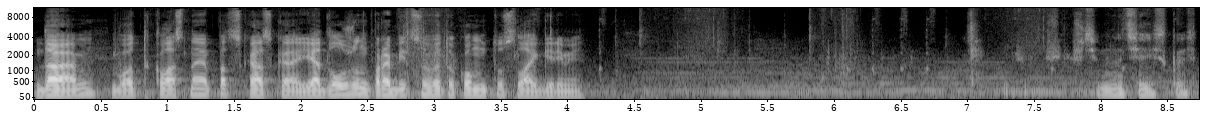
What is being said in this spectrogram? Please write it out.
Да, вот классная подсказка. Я должен пробиться в эту комнату с лагерями. В темноте искать.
